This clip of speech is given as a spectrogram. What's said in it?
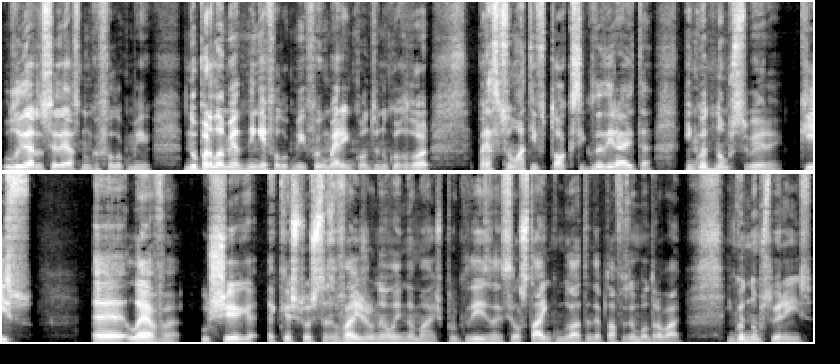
o líder do CDS nunca falou comigo, no Parlamento ninguém falou comigo, foi um mero encontro no corredor. Parece que sou um ativo tóxico da direita. Enquanto não perceberem que isso uh, leva o Chega a que as pessoas se revejam nele ainda mais, porque dizem se ele está incomodado, tanto é estar a fazer um bom trabalho. Enquanto não perceberem isso,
